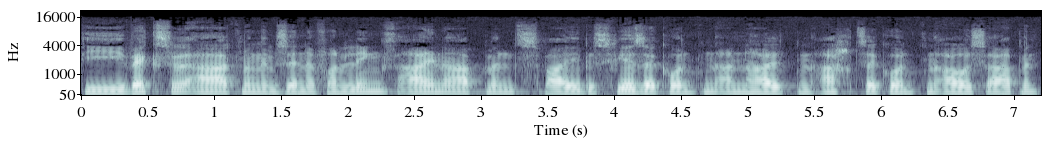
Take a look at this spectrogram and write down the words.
Die Wechselatmung im Sinne von links einatmen, zwei bis vier Sekunden anhalten, acht Sekunden ausatmen,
